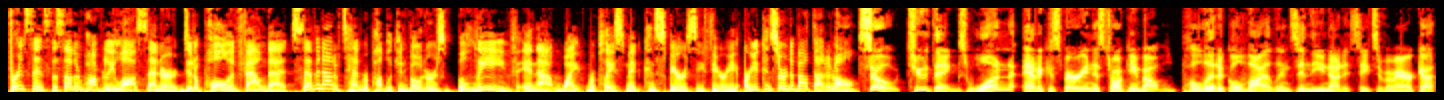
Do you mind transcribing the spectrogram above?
For instance, the Southern Poverty Law Center did a poll and found that seven out of 10 Republican voters believe in that white replacement conspiracy theory. Are you concerned about that at all? So, two things. One, Ana Kasparian is talking about political violence in the United States of America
